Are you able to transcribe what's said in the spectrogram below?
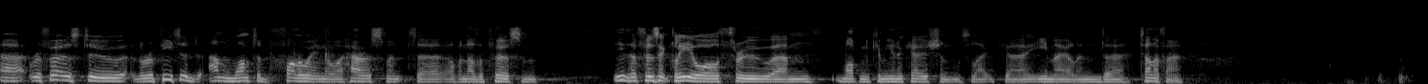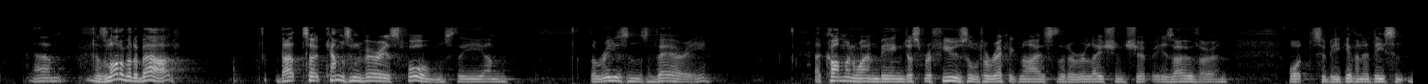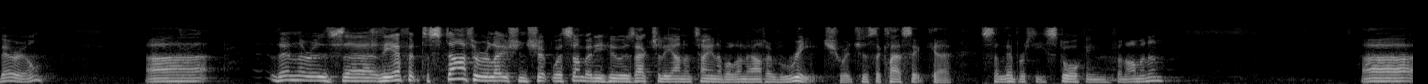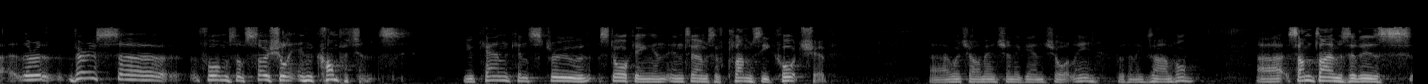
uh, refers to the repeated unwanted following or harassment uh, of another person, either physically or through um, modern communications like uh, email and uh, telephone. Um, there's a lot of it about, but it comes in various forms. The, um, the reasons vary. A common one being just refusal to recognize that a relationship is over and ought to be given a decent burial. Uh, then there is uh, the effort to start a relationship with somebody who is actually unattainable and out of reach, which is the classic uh, celebrity stalking phenomenon. Uh, there are various uh, forms of social incompetence. You can construe stalking in, in terms of clumsy courtship, uh, which I'll mention again shortly with an example. Sometimes it is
